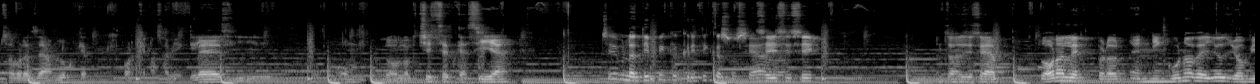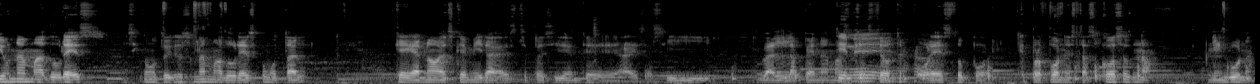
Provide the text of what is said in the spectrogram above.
sobre de AMLO que, que porque no sabía inglés y o los chistes que hacía. Sí, la típica crítica social. Sí, ¿no? sí, sí. Entonces decía, órale, pero en ninguno de ellos yo vi una madurez, así como tú dices, una madurez como tal, que ganó, es que mira, este presidente es así, vale la pena más Tiene- que este otro por esto, por que propone estas cosas, no, ninguno.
